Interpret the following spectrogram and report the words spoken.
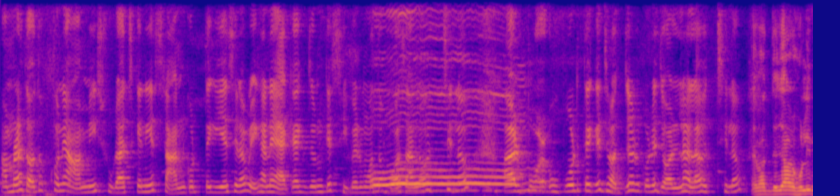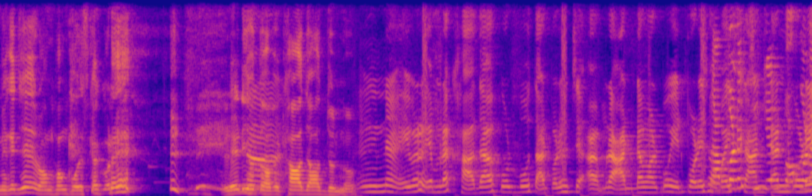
আমরা ততক্ষণে আমি সুরাজকে নিয়ে স্নান করতে গিয়েছিলাম এখানে এক একজনকে শিবের মতো বসানো হচ্ছিল আর পর- উপর থেকে ঝরঝর করে জল ঢালা হচ্ছিল। এবার যে যার হোলি মেখেছে রং ফং পরিষ্কার করে রেডি হতে হবে খাওয়া যাওয়ার জন্য। না এবার আমরা খাওয়া দাওয়া করব তারপরে হচ্ছে আমরা আড্ডা মারবো এরপরে সবাই স্নান টান করে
